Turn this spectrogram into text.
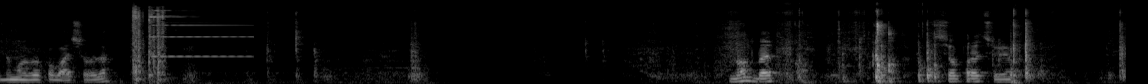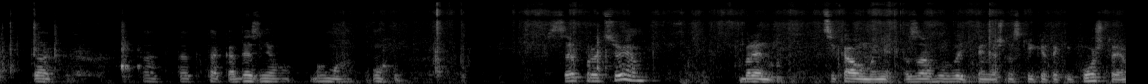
Я думаю, ви побачили, так? Да? Not bad. Все працює. Так. Так, так, так. А де з нього бумага? О. Все працює. Блін, цікаво мені загуглить, звісно, скільки такий коштує.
